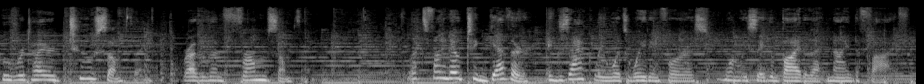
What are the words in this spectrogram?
who've retired to something rather than from something. Let's find out together exactly what's waiting for us when we say goodbye to that 9 to 5.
